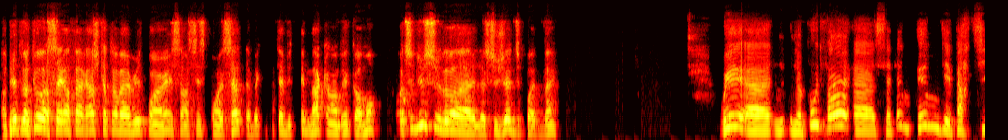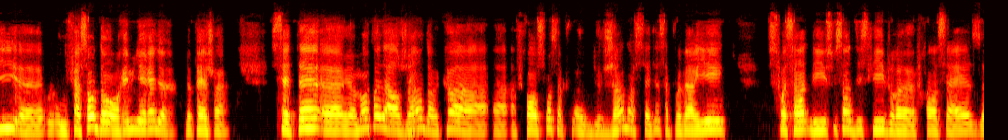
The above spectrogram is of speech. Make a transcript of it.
On est de retour à CRFRH 88.1 et 106.7 avec notre invité Marc-André Comont. Continue sur euh, le sujet du pot de vin. Oui, euh, le pot de vin, euh, c'était une, des parties, une façon dont on rémunérait le, pêcheur. C'était un montant d'argent. Dans le cas à, François, ça de Jean, dans ça pouvait varier 60 livres, 70 livres françaises,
